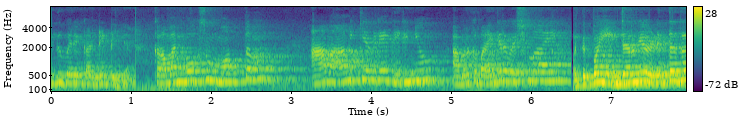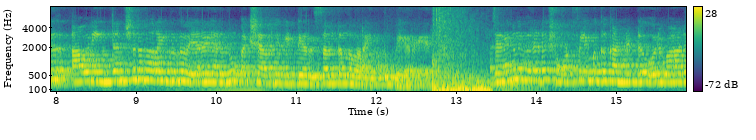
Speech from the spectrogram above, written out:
ഇതുവരെ കണ്ടിട്ടില്ല. കമന്റ് ബോക്സും മൊത്തം ആ മാമിക്കെതിരെ തിരിഞ്ഞു. അവർക്ക് ഭയങ്കര വിഷമായി. ഇതിപ്പോ ഇന്റർവ്യൂ എടുത്തത് ആ ഒരു ഇന്റൻഷൻ എന്ന് പറയുന്നത് വേറെയായിരുന്നു. പക്ഷെ അവർക്ക് കിട്ടിയ റിസൾട്ട് എന്ന് പറയുന്നത് ഇവരുടെ ഒക്കെ കണ്ടിട്ട് ഒരുപാട്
